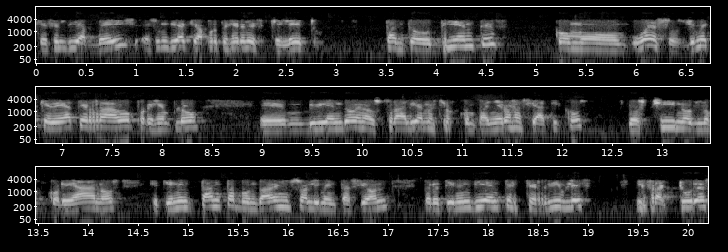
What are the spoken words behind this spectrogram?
que es el día beige, es un día que va a proteger el esqueleto, tanto dientes como huesos. Yo me quedé aterrado, por ejemplo, eh, viviendo en Australia, nuestros compañeros asiáticos, los chinos, los coreanos, que tienen tantas bondades en su alimentación, pero tienen dientes terribles y fracturas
